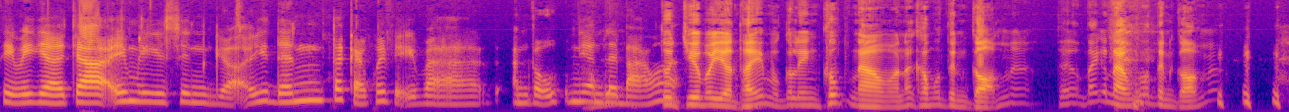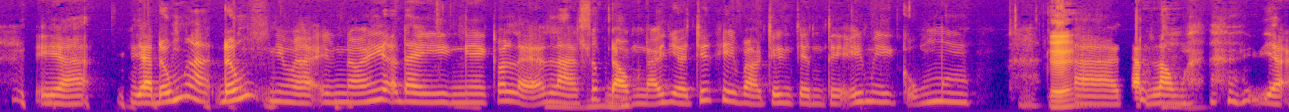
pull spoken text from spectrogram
Thì bây giờ cho Amy xin gửi đến tất cả quý vị và anh Vũ cũng như anh Lê Bảo. Tôi chưa bao giờ thấy một cái liên khúc nào mà nó không có tình cảm. Thấy cái nào cũng có tình cảm. dạ, dạ đúng à, đúng. Nhưng mà em nói ở đây nghe có lẽ là xúc động nãy giờ trước khi vào chương trình thì Amy cũng okay. à, chạnh lòng. dạ.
